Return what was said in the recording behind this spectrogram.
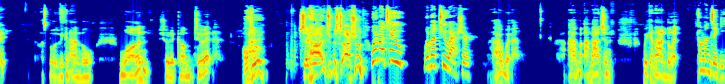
me? I suppose we can handle one, should it come to it. Otto, uh, say hi to Mr. Asher. What about two? What about two, Asher? I would. I m- imagine we can handle it. Come on, Ziggy.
